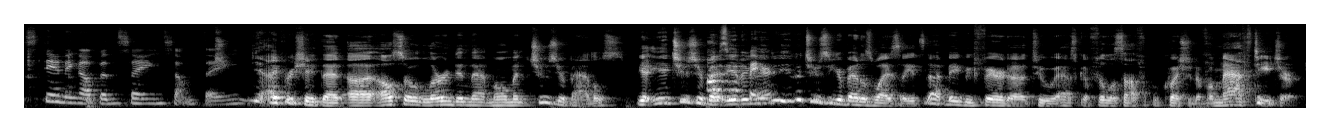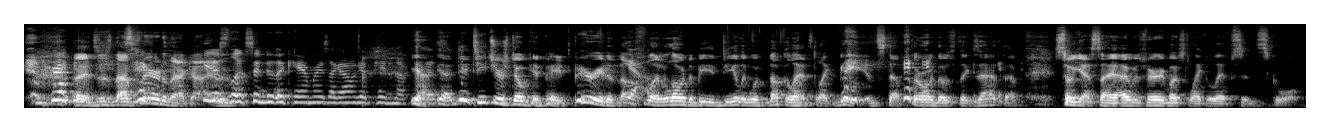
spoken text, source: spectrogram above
standing up and saying something. Yeah, I appreciate that. Uh, also learned in that moment, choose your battles. Yeah, you choose your battles. fair. You, you choose your battles wisely. It's not maybe fair to, to ask a philosophical question of a math teacher. Right. It's just not like- fair to that guy. He just looks into the camera. He's like, I don't get paid enough for yeah, yeah. Teachers don't get paid, period, enough, Yeah. let alone to be dealing with knuckleheads like me and stuff, throwing those things at them. So, yes, I, I was very much like Lips in school.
